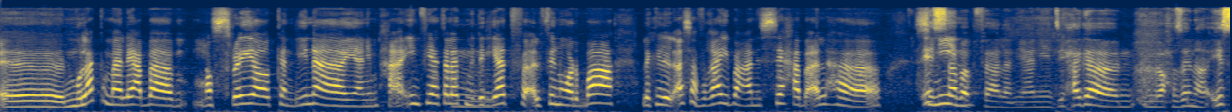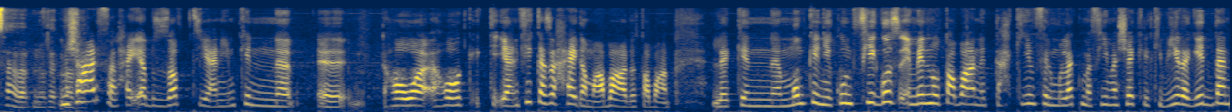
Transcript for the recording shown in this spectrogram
الملاكمه لعبة مصرية كان لينا يعني محققين فيها ثلاث. ميداليات في 2004 لكن للأسف غايبة عن الساحة بقالها إيه سنين. السبب فعلا؟ يعني دي حاجة ملاحظينها. إيه السبب من وجهة مش؟ عارفة الحقيقة بالظبط. يعني يمكن آه، هو هو يعني في كذا حاجة مع بعض طبعا لكن ممكن يكون في جزء منه طبعا التحكيم في الملاكمة فيه مشاكل كبيرة جدا.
